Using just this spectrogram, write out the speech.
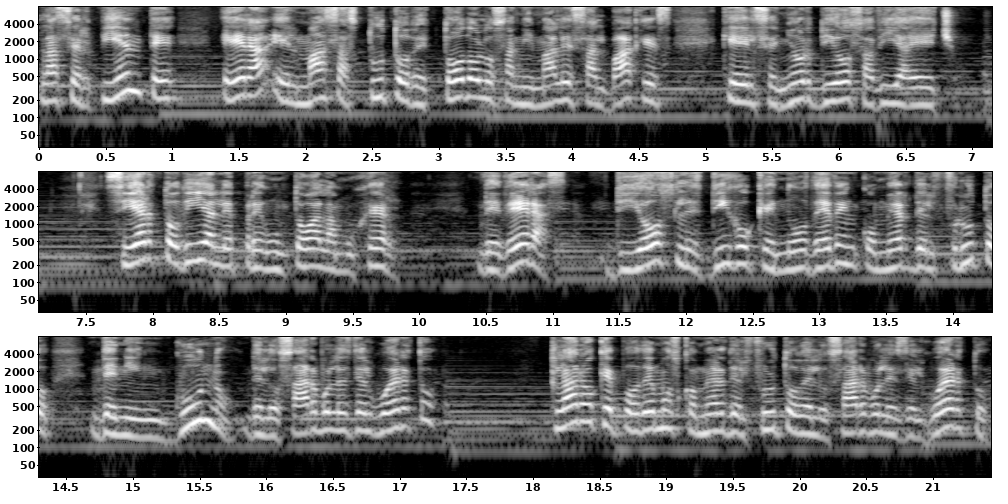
La serpiente era el más astuto de todos los animales salvajes que el Señor Dios había hecho. Cierto día le preguntó a la mujer, ¿de veras Dios les dijo que no deben comer del fruto de ninguno de los árboles del huerto? Claro que podemos comer del fruto de los árboles del huerto,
